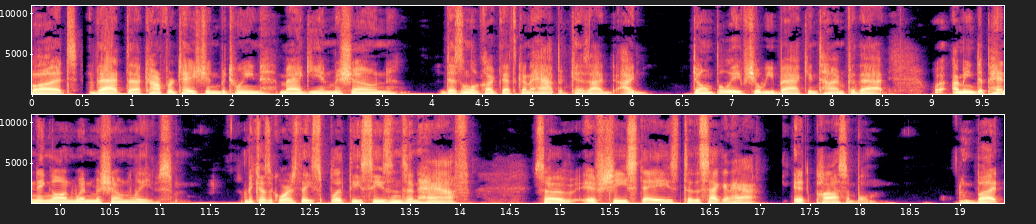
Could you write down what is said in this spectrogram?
But that uh, confrontation between Maggie and Michonne doesn't look like that's going to happen because I I don't believe she'll be back in time for that. I mean, depending on when Michonne leaves, because of course they split these seasons in half. So if she stays to the second half, it's possible. But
